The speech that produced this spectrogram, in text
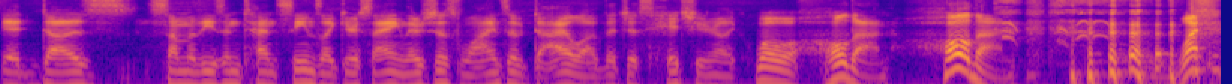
It does some of these intense scenes like you're saying there's just lines of dialogue that just hit you and you're like whoa, whoa hold on hold on what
